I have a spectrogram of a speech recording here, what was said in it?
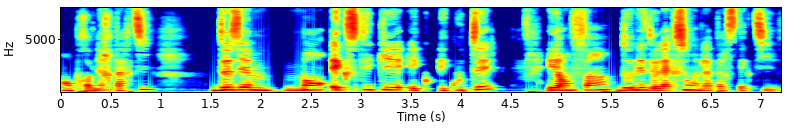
en première partie, deuxièmement expliquer et écouter, et enfin donner de l'action et de la perspective.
